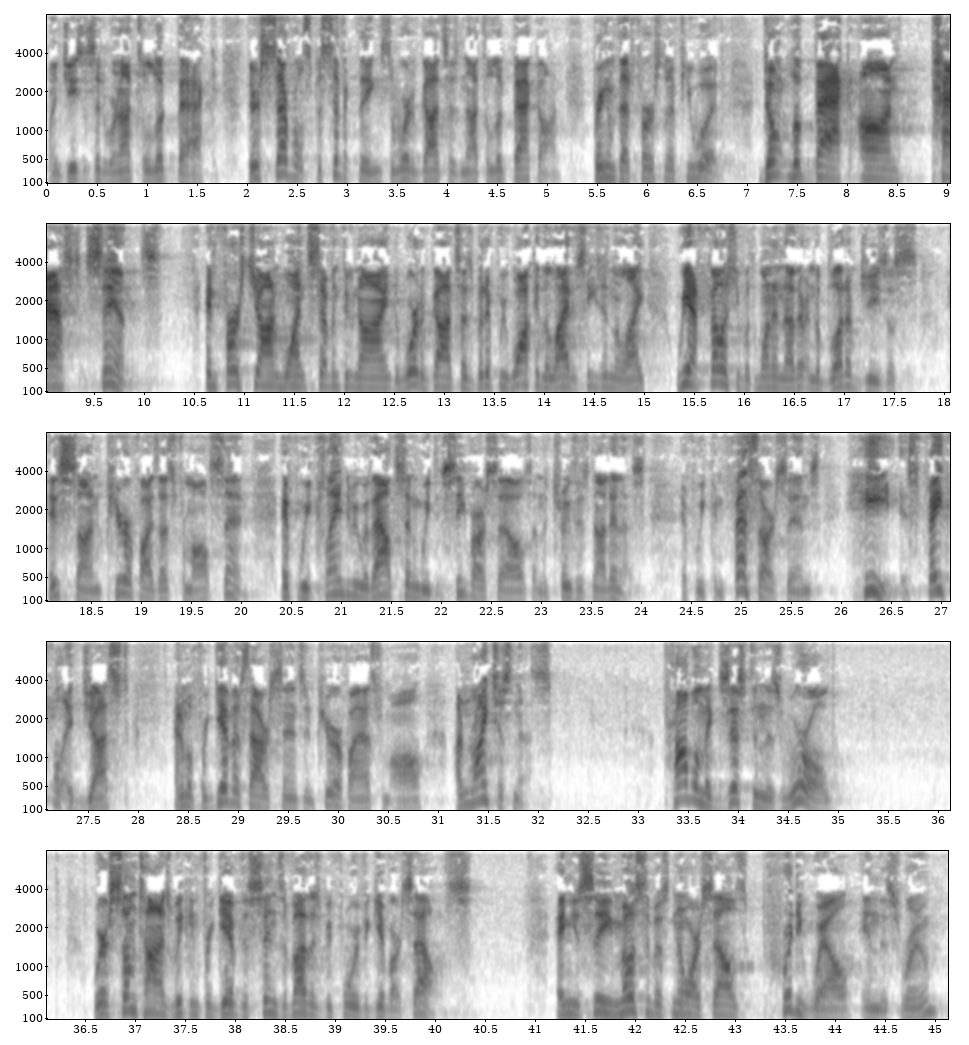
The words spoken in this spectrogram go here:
When Jesus said we're not to look back, there's several specific things the Word of God says not to look back on. Bring them to that first one if you would. Don't look back on past sins. In 1 John 1, 7 through 9, the Word of God says, But if we walk in the light as He's in the light, we have fellowship with one another, and the blood of Jesus, his Son, purifies us from all sin. If we claim to be without sin, we deceive ourselves and the truth is not in us. If we confess our sins, He is faithful and just and will forgive us our sins and purify us from all unrighteousness. Problem exists in this world where sometimes we can forgive the sins of others before we forgive ourselves. And you see, most of us know ourselves pretty well in this room.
